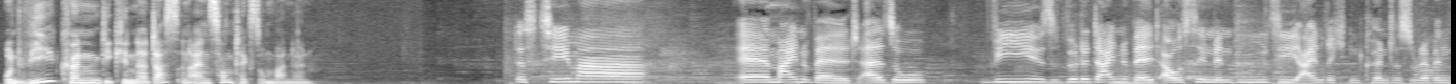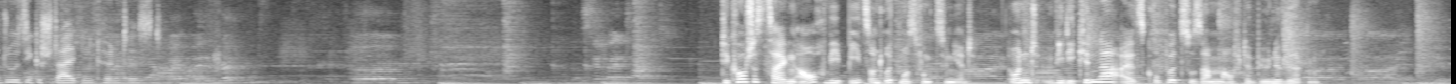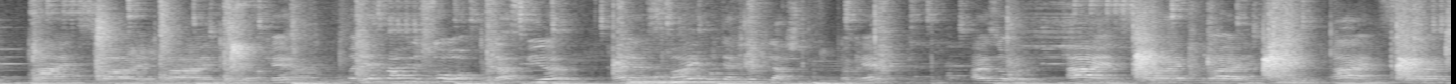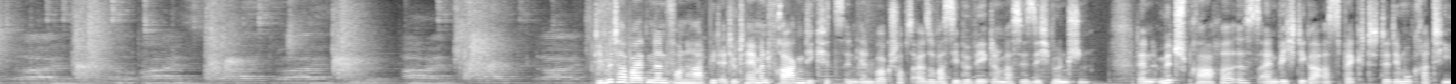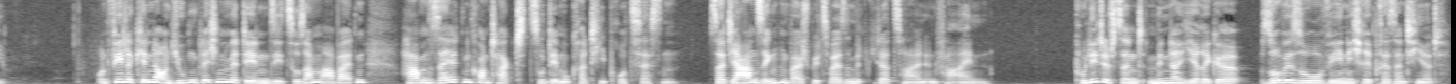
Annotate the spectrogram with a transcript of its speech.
Und wie können die Kinder das in einen Songtext umwandeln? Das Thema äh, meine Welt. Also wie würde deine Welt aussehen, wenn du sie einrichten könntest oder wenn du sie gestalten könntest? Die Coaches zeigen auch, wie Beats und Rhythmus funktioniert und wie die Kinder als Gruppe zusammen auf der Bühne wirken. Die Mitarbeitenden von Heartbeat Edutainment fragen die Kids in ihren Workshops also, was sie bewegt und was sie sich wünschen. Denn Mitsprache ist ein wichtiger Aspekt der Demokratie. Und viele Kinder und Jugendlichen, mit denen sie zusammenarbeiten, haben selten Kontakt zu Demokratieprozessen. Seit Jahren sinken beispielsweise Mitgliederzahlen in Vereinen. Politisch sind Minderjährige sowieso wenig repräsentiert.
